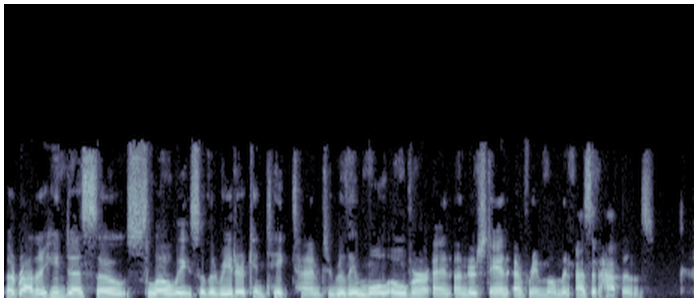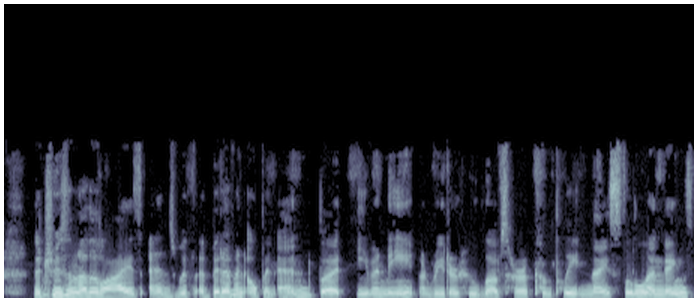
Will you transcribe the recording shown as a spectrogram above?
but rather he does so slowly so the reader can take time to really mull over and understand every moment as it happens. The Truth and Other Lies ends with a bit of an open end, but even me, a reader who loves her complete nice little endings,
